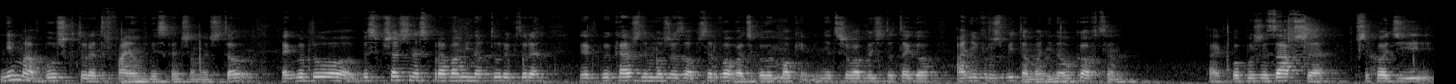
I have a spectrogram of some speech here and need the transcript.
Nie ma burz, które trwają w nieskończoność. To jakby byłoby sprzeczne z prawami natury, które jakby każdy może zaobserwować gołym okiem. Nie trzeba być do tego ani wróżbitą, ani naukowcem. Tak? Po burzy zawsze przychodzi,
